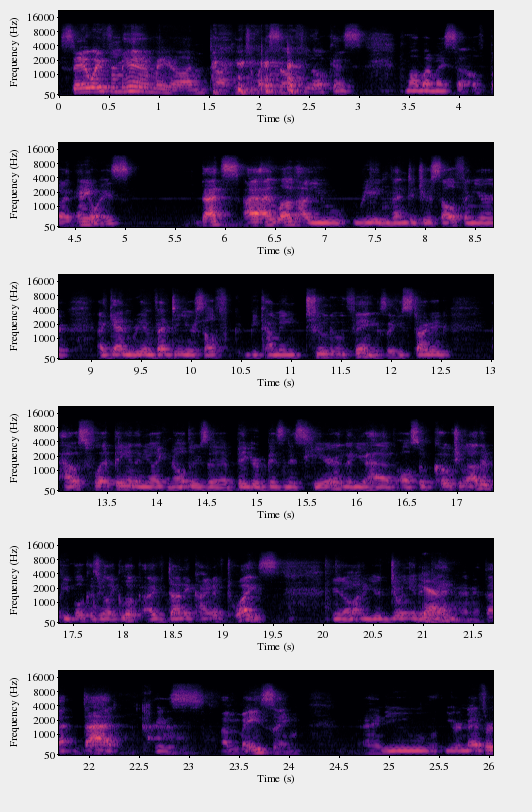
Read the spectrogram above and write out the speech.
Stay away from him. You know, I'm talking to myself, you know, because I'm all by myself. But, anyways, that's I, I love how you reinvented yourself and you're again reinventing yourself becoming two new things. Like you started house flipping and then you're like no there's a bigger business here. And then you have also coaching other people because you're like look i've done it kind of twice you know and you're doing it Yeah. again. And that that is amazing. And you you're never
